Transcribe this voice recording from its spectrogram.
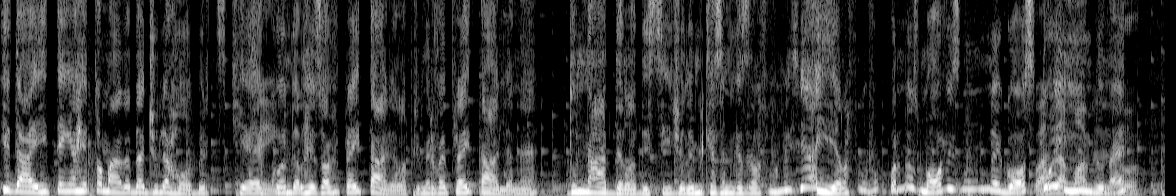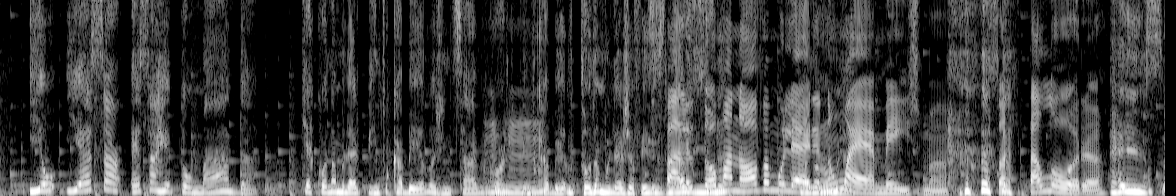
E daí tem a retomada da Julia Roberts, que é Sim. quando ela resolve ir pra Itália. Ela primeiro vai pra Itália, né? Do nada ela decide. Eu lembro que as amigas dela falaram, mas e aí? Ela falou, vou pôr meus móveis num negócio, tô Guarda-móveis indo, né? E, eu, e essa, essa retomada, que é quando a mulher pinta o cabelo, a gente sabe, corta, Uhum. pinta o cabelo. Toda mulher já fez E isso fala, na eu vida. sou uma nova mulher. Uma e nova não mulher. é mesma. só que tá loura. É isso.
